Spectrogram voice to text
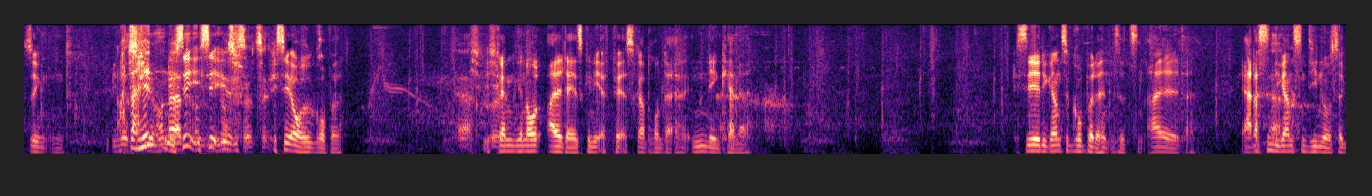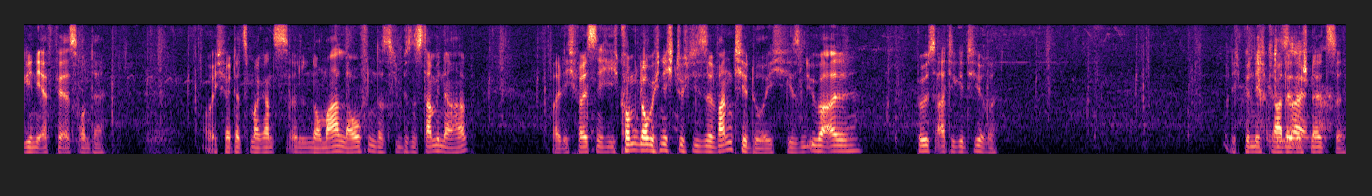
Sinkend. Ach, Minus da hinten, ich 400 sehe ich seh, ich, 40. ich seh eure Gruppe. ja, Ich, ich renne genau... Alter, jetzt gehen die FPS gerade runter. In den Keller. Ich sehe die ganze Gruppe da hinten sitzen. Alter. Ja, das sind die Ja. ganzen Dinos. Da gehen die FPS runter. Aber ich werde jetzt mal ganz äh, normal laufen, dass ich ein bisschen Stamina habe. Weil ich weiß nicht, ich komme glaube ich nicht durch diese Wand hier durch. Hier sind überall bösartige Tiere. Und ich bin nicht gerade der ja. Schnellste.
